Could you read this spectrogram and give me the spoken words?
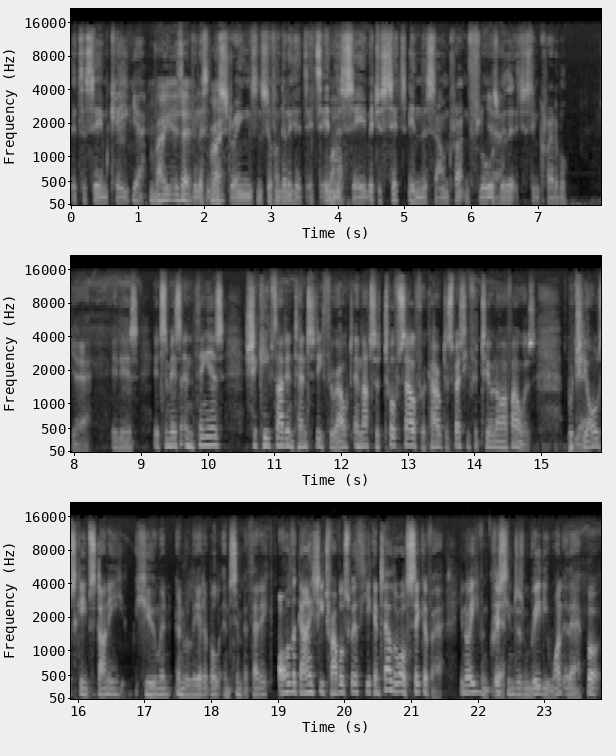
It's the same key. yeah, Right, is it? If you listen to the strings and stuff underneath, it's it's in Wow. the same. It just sits in the soundtrack and flows Yeah. with it. It's just incredible. yeah, it is. It's amazing. And the thing is, she keeps that intensity throughout, and that's a tough sell for a character, especially for two and a half hours. But she always keeps Danny human and relatable and sympathetic. All the guys she travels with, you can tell they're all sick of her. You know, even Christian doesn't really want her there, but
